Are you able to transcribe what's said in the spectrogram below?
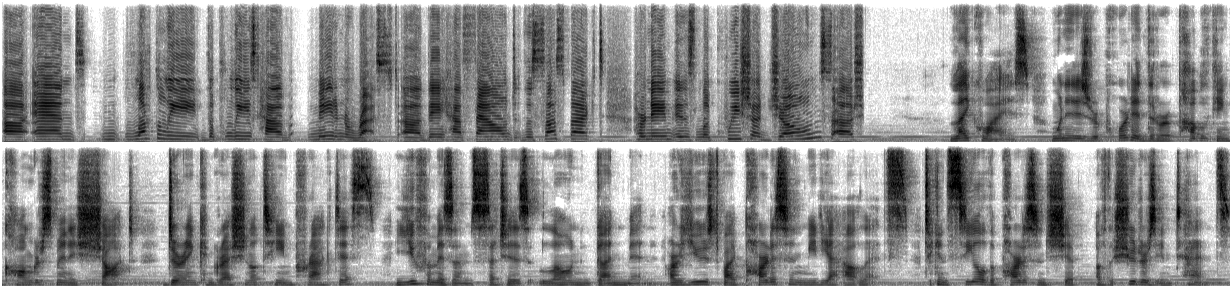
Uh, and luckily, the police have made an arrest. Uh, they have found the suspect. Her name is LaQuisha Jones. Uh, Likewise, when it is reported that a Republican congressman is shot during congressional team practice, euphemisms such as lone gunman are used by partisan media outlets to conceal the partisanship of the shooter's intent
